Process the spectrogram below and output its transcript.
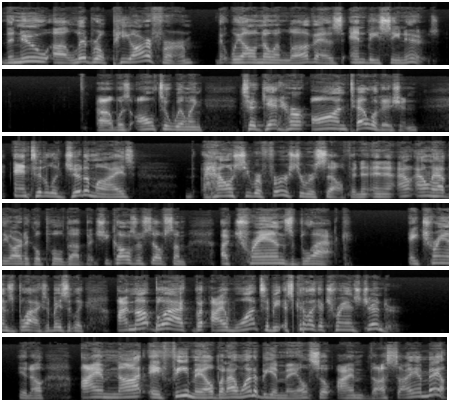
the new uh, liberal PR firm that we all know and love as NBC News uh, was all too willing to get her on television and to legitimize how she refers to herself. And, and I don't have the article pulled up, but she calls herself some a trans black, a trans black. So basically, I'm not black, but I want to be. It's kind of like a transgender. You know, I am not a female, but I want to be a male, so I'm thus I am male.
